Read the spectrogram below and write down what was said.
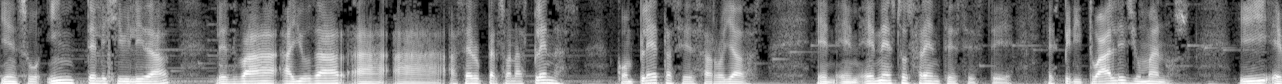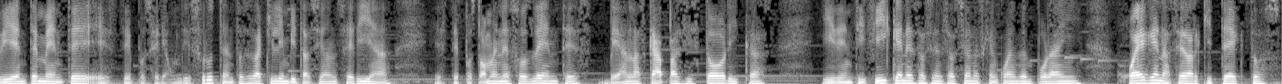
y en su inteligibilidad, les va a ayudar a, a, ser personas plenas, completas y desarrolladas en, en, estos frentes este, espirituales y humanos y evidentemente este pues sería un disfrute entonces aquí la invitación sería este pues tomen esos lentes vean las capas históricas identifiquen esas sensaciones que encuentren por ahí jueguen a ser arquitectos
